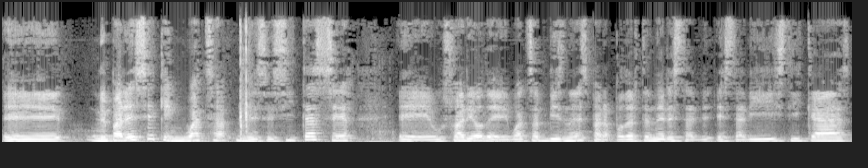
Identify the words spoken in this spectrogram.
me parece que en WhatsApp necesitas ser usuario de WhatsApp Business para poder tener estadísticas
